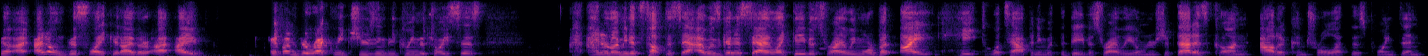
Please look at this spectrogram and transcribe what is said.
Yeah, I, I don't dislike it either. I, I, if I'm directly choosing between the choices, I don't know. I mean, it's tough to say. I was to say I like Davis Riley more, but I hate what's happening with the Davis Riley ownership. That has gone out of control at this point. And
